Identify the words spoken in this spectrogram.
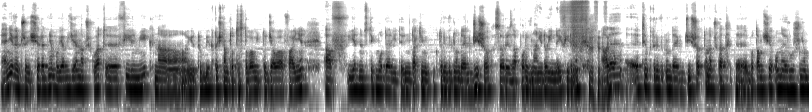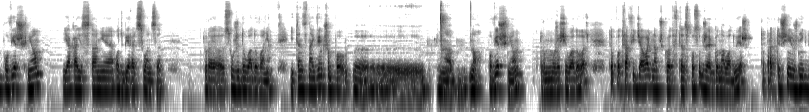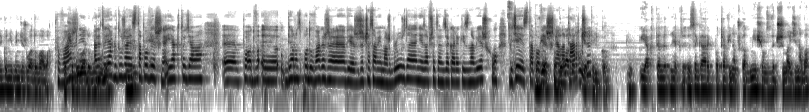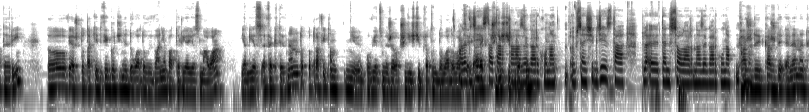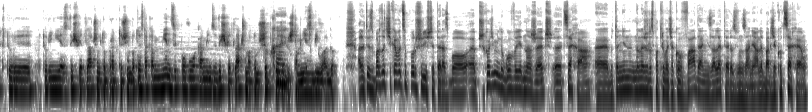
Ja nie wiem, czy średnio, bo ja widziałem na przykład e, filmik na YouTubie, ktoś tam to testował i to działa fajnie, a w jednym z tych modeli, tym takim, który wygląda jak G-Shock, sorry za porównanie do innej firmy, ale e, tym, który wygląda jak G-Shock, to na przykład, e, bo tam się one różnią powierzchnią, jaka jest w stanie odbierać słońce, które służy do ładowania. I ten z największą po, e, no, powierzchnią, którą może się ładować, to potrafi działać na przykład w ten sposób, że jak go naładujesz, to praktycznie już nigdy go nie będziesz ładowała. To Poważnie? doładowuje. Ale to jak duża Mhm. jest ta powierzchnia i jak to działa, e, po, e, biorąc pod uwagę, że wiesz, że czasami masz bluzę, nie zawsze ten zegarek jest na wierzchu. Gdzie jest ta No wiesz, powierzchnia? to na doładowuje tarczy? tylko. Jak, tele, jak zegarek potrafi na przykład miesiąc wytrzymać na baterii, to wiesz, to takie dwie godziny doładowywania, bateria jest mała. Jak jest efektywne, no to potrafi tam, nie wiem, powiedzmy, że o 30% doładować Ale zegarek. gdzie jest ta tarcza na 30%. zegarku? Na, w sensie, gdzie jest ta, e, ten solar na zegarku? Na, Każdy, każdy element, który, który nie jest wyświetlaczem, to praktycznie, bo to jest taka międzypowłoka między wyświetlaczem a tą szybką, Okej. żebyś tam nie zbiła go. Ale to jest bardzo ciekawe, co poruszyliście teraz, bo e, przychodzi mi do głowy jedna rzecz, e, cecha, e, bo to nie należy rozpatrywać jako wadę ani zaletę rozwiązania, ale bardziej jako cechę.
